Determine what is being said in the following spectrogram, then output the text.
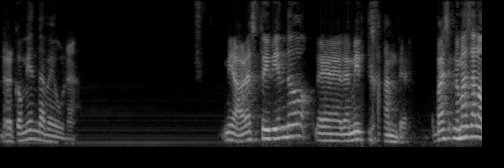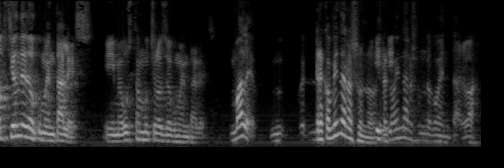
recomiéndame una. Mira, ahora estoy viendo eh, The Myth Hunter. No me has dado la opción de documentales y me gustan mucho los documentales. Vale, recomiéndanos uno, recomiéndanos un documental, va.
